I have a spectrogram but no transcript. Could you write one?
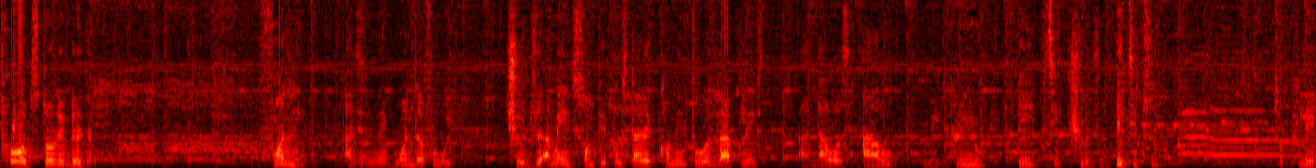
third story building funny as in a wonderful way. Children, I mean, some people started coming towards that place, and that was how we grew 80 children, 82, to play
